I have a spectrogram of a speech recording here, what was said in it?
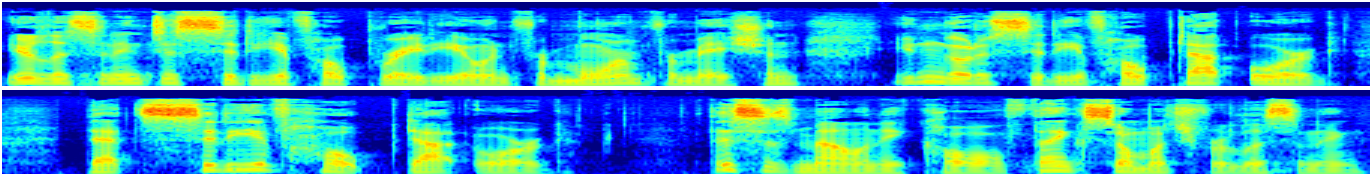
You're listening to City of Hope Radio, and for more information, you can go to cityofhope.org. That's cityofhope.org. This is Melanie Cole. Thanks so much for listening.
